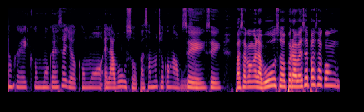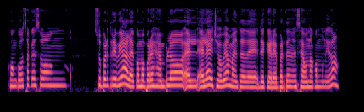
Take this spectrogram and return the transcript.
Ok, como qué sé yo, como el abuso, pasa mucho con abuso. Sí, sí. Pasa con el abuso, pero a veces pasa con, con cosas que son súper triviales, como por ejemplo el, el hecho, obviamente, de, de querer pertenecer a una comunidad.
